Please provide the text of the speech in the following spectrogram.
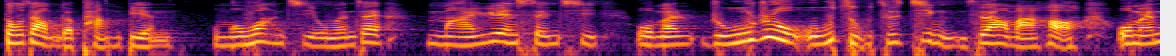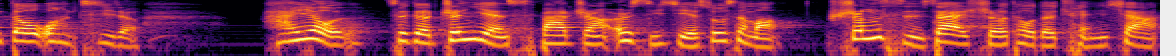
都在我们的旁边。我们忘记我们在埋怨、生气，我们如入无主之境，你知道吗？哈，我们都忘记了。还有这个箴言十八章二十一节说什么？生死在舌头的权下，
